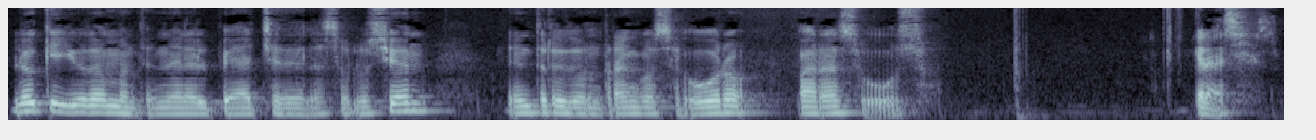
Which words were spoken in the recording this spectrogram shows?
lo que ayuda a mantener el pH de la solución dentro de un rango seguro para su uso. Gracias.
